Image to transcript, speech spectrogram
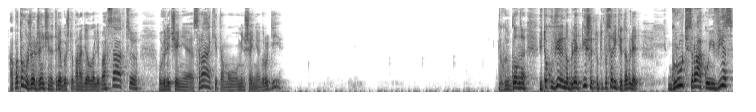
а потом уже от женщины требуешь, чтобы она делала липосакцию, увеличение сраки, там, уменьшение груди. Главное, и так уверенно, блядь, пишет, тут посмотрите, да, блядь. Грудь, сраку и вес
